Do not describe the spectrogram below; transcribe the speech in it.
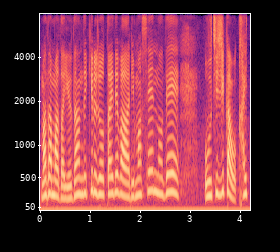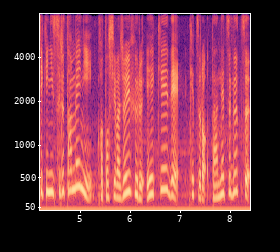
まだまだ油断できる状態ではありませんのでおうち時間を快適にするために今年はジョイフル AK で結露断熱グッズ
